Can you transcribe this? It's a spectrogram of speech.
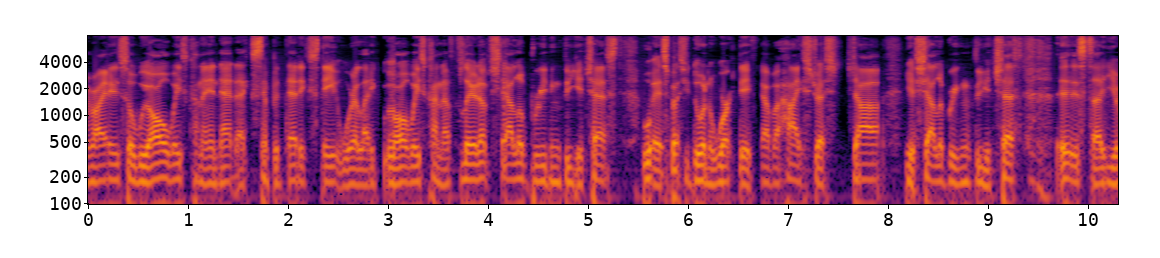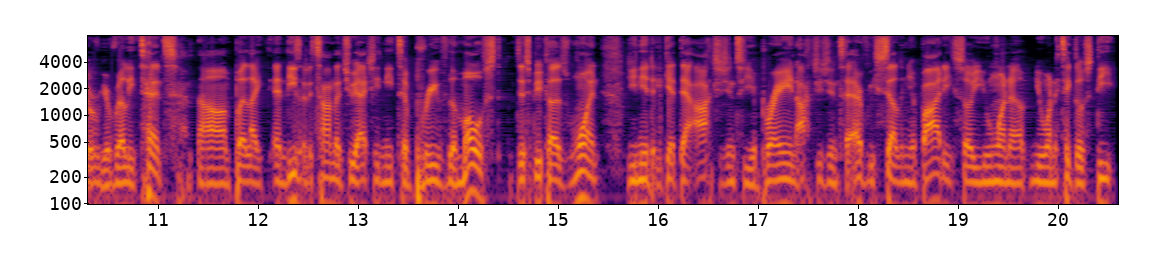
right? So we're always kind of in that like, sympathetic state where like we're always kind of flared up shallow breathing through your chest especially during the workday if you have a high stress job you're shallow breathing through your chest it's uh, you're, you're really tense. Um but like and these are the times that you actually need to breathe the most just because one you need to get that oxygen to your brain oxygen to every cell in your body so you want to you want to take those deep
